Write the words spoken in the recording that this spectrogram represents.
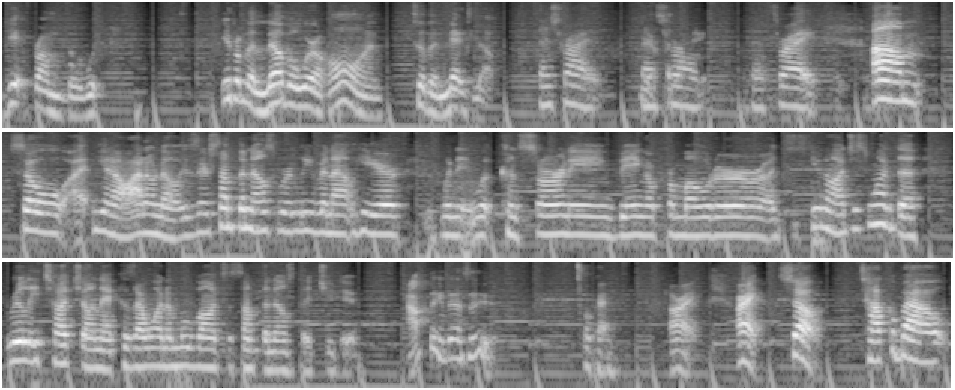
get from the, get from the level we're on to the next level. That's right. That's yeah. right. That's right. Um, so you know, I don't know. Is there something else we're leaving out here when it concerning being a promoter? I just, you know, I just wanted to really touch on that because I want to move on to something else that you do. I think that's it. Okay. All right. All right. So talk about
